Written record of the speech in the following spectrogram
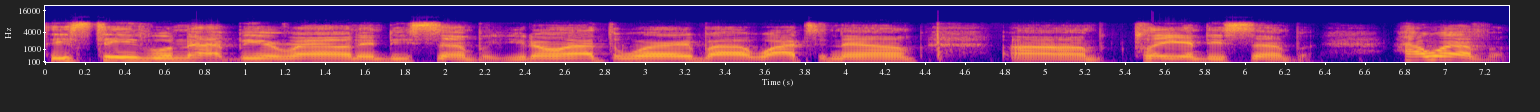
These teams will not be around in December. You don't have to worry about watching them um, play in December. However,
